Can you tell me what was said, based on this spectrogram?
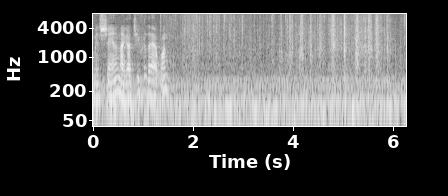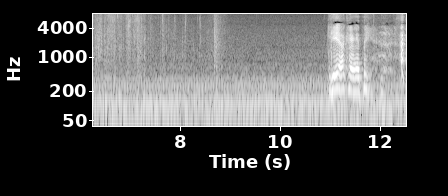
Miss Shannon, I got you for that one. Yeah, Kathy.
